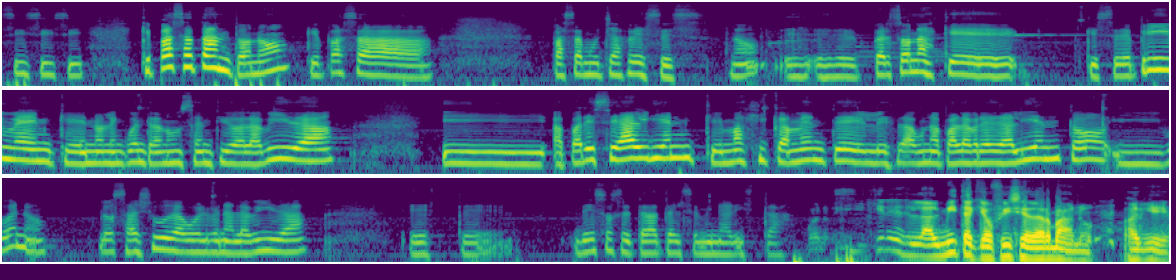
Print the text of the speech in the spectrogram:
Sí, sí, sí. Que pasa tanto, ¿no? Que pasa, pasa muchas veces, ¿no? Eh, eh, personas que, que se deprimen, que no le encuentran un sentido a la vida y aparece alguien que mágicamente les da una palabra de aliento y bueno, los ayuda, vuelven a la vida. Este, de eso se trata el seminarista. Bueno, ¿Y quién es la almita que oficia de hermano aquí?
